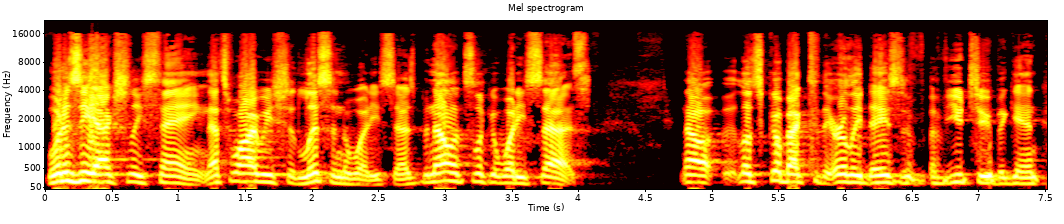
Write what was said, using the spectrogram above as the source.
What is he actually saying? That's why we should listen to what he says. But now let's look at what he says. Now, let's go back to the early days of, of YouTube again.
